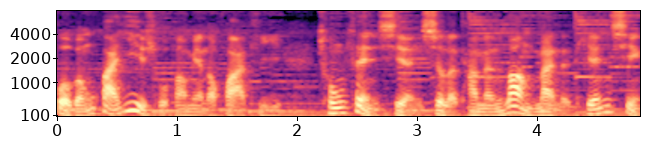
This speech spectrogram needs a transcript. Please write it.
或文化艺术方面的话题，充分显示了他们浪漫的天性。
